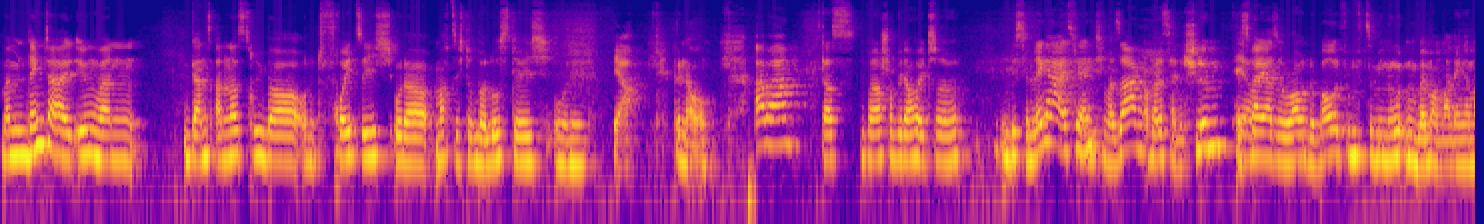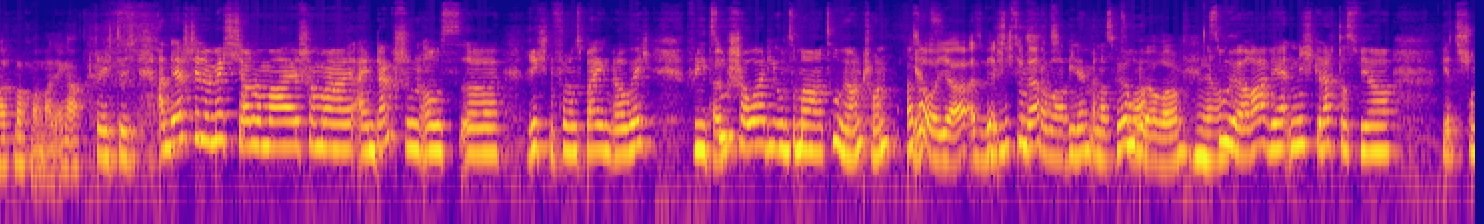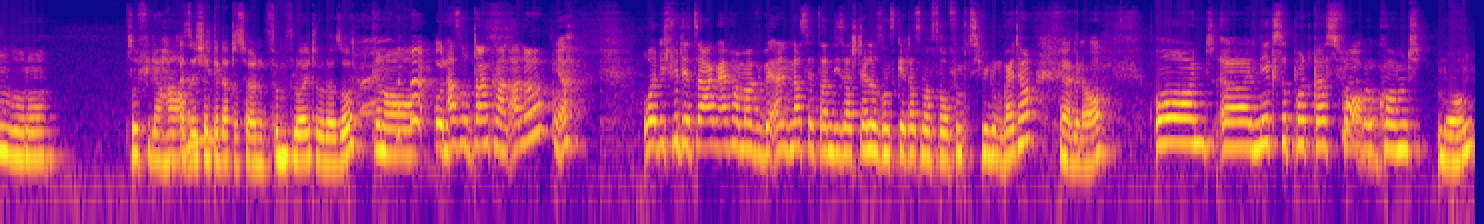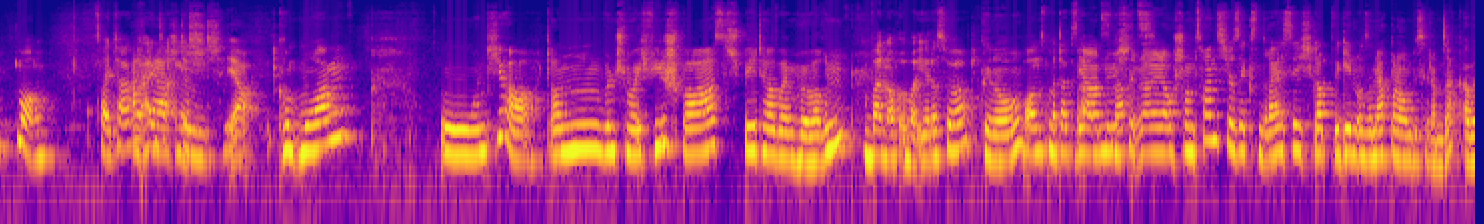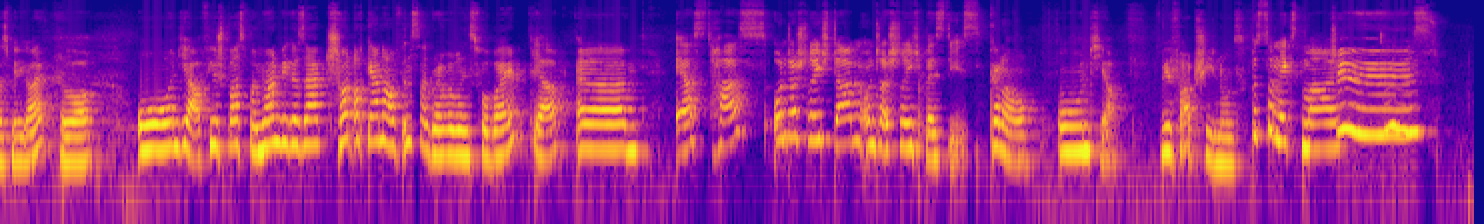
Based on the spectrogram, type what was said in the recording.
Man denkt da halt irgendwann ganz anders drüber und freut sich oder macht sich darüber lustig und ja, genau. Aber das war schon wieder heute ein bisschen länger, als wir eigentlich mal sagen, aber das ist ja nicht schlimm. Es Ja. war ja so roundabout 15 Minuten. Wenn man mal länger macht, macht man mal länger. Richtig. An der Stelle möchte ich auch nochmal schon mal ein Dankeschön ausrichten von uns beiden, glaube ich, für die Zuschauer, die uns immer zuhören schon. Achso, ja, also wir hätten Nicht nicht gedacht. Zuschauer, wie nennt man das? Hörer? Zuhörer. Ja. Zuhörer. Wir hätten nicht gedacht, dass wir jetzt schon so eine so viele haben. Also ich hätte gedacht, das hören fünf Leute oder so. genau. Und- also danke an alle. Ja. Und ich würde jetzt sagen, einfach mal, wir beenden das jetzt an dieser Stelle, sonst geht das noch so 50 Minuten weiter. Ja, genau. Und äh, nächste Podcast-Folge Morgen. kommt morgen. Morgen. Zwei Tage, Ach ein ja, Tag stimmt. nicht. Ja, kommt morgen. Und ja, dann wünschen wir euch viel Spaß später beim Hören. Wann auch immer ihr das hört. Genau. Morgens, mittags, Wir haben abends, nämlich nachts. leider auch schon 20.36 Uhr. Ich glaube, wir gehen unseren Nachbarn auch ein bisschen am Sack, aber ist mir egal. Ja. Und ja, viel Spaß beim Hören, wie gesagt. Schaut auch gerne auf Instagram übrigens vorbei. Ja. Ähm, Erst Hass, Unterstrich, dann Unterstrich Besties. genau. Und ja, wir verabschieden uns. Bis zum nächsten Mal. Tschüss.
